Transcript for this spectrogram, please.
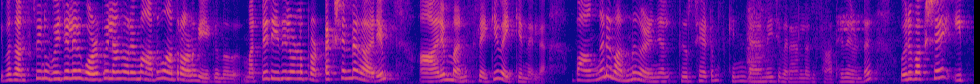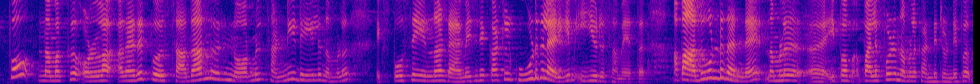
ഇപ്പോൾ സൺസ്ക്രീൻ ഉപയോഗിച്ചില്ലെങ്കിലും കുഴപ്പമില്ല എന്ന് പറയുമ്പോൾ അത് മാത്രമാണ് കേൾക്കുന്നത്. മറ്റു രീതിയിലുള്ള പ്രൊട്ടക്ഷന്റെ കാര്യം ആരും മനസ്സിലേക്ക് വയ്ക്കുന്നില്ല അപ്പോൾ അങ്ങനെ വന്നു കഴിഞ്ഞാൽ തീർച്ചയായിട്ടും സ്കിൻ ഡാമേജ് വരാനുള്ള ഒരു സാധ്യതയുണ്ട്. ഒരു പക്ഷേ ഇപ്പോൾ നമുക്ക് ഉള്ള അതായത് ഇപ്പോൾ സാധാരണ ഒരു നോർമൽ സണ്ണി ഡേയിൽ നമ്മൾ എക്സ്പോസ് ചെയ്യുന്ന ഡാമേജിനെക്കാട്ടിൽ കൂടുതലായിരിക്കും ഈ ഒരു സമയത്ത്. അപ്പോൾ അതുകൊണ്ട് തന്നെ നമ്മൾ ഇപ്പം പലപ്പോഴും നമ്മൾ കണ്ടിട്ടുണ്ട്. ഇപ്പം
